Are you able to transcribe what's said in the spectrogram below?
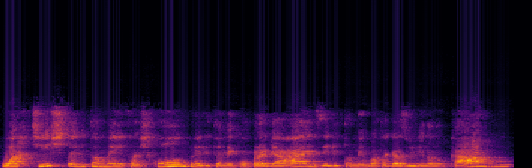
O artista, ele também faz compra, ele também compra gás, ele também bota gasolina no carro,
